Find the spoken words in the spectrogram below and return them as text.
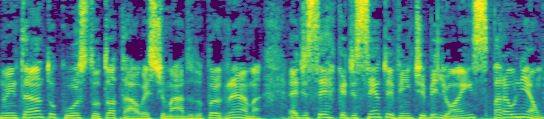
No entanto, o custo total estimado do programa é de cerca de 120 bilhões para a União.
